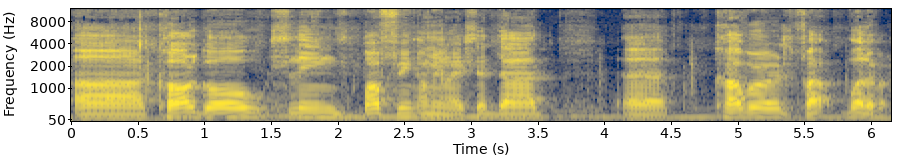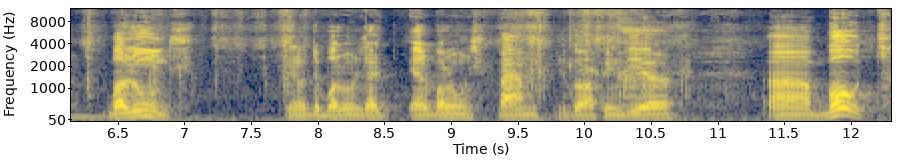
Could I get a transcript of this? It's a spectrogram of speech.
Uh, cargo, slings, buffing. I mean, I said that. Uh, covers, whatever. Balloons. You know the balloons, like air balloons. Bam, you go up in the air. Uh, boat,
